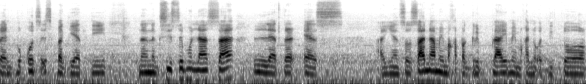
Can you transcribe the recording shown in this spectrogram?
friend bukod sa spaghetti na nagsisimula sa letter S. Ayan, so sana may makapag-reply, may makanood dito,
